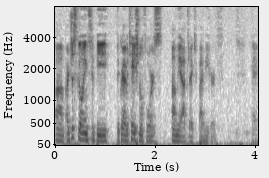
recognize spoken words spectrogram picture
um, are just going to be the gravitational force on the object by the Earth. Okay,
